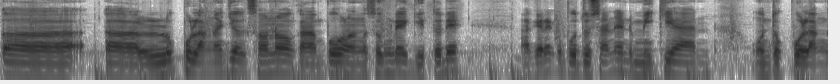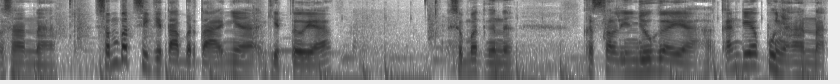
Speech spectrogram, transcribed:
uh, uh, lu pulang aja ke sono kampung langsung deh gitu deh. Akhirnya keputusannya demikian untuk pulang ke sana. Sempet sih kita bertanya gitu ya. Sempet kena keselin juga ya. Kan dia punya anak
